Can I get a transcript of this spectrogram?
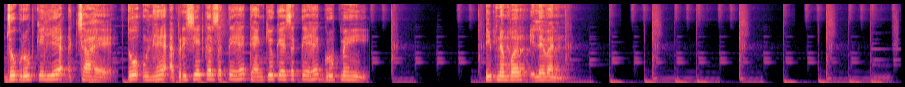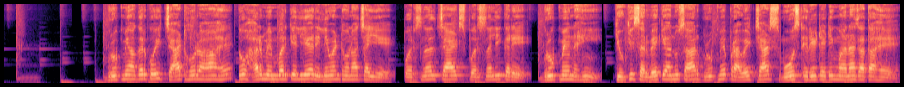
जो ग्रुप के लिए अच्छा है तो उन्हें अप्रिशिएट कर सकते हैं थैंक यू कह सकते हैं ग्रुप में ही। Tip number eleven. ग्रुप में अगर कोई चैट हो रहा है तो हर मेंबर के लिए रिलेवेंट होना चाहिए। पर्सनल चैट्स पर्सनली करे। ग्रुप में नहीं, क्योंकि सर्वे के अनुसार ग्रुप में प्राइवेट चैट्स मोस्ट इरिटेटिंग माना जाता है।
